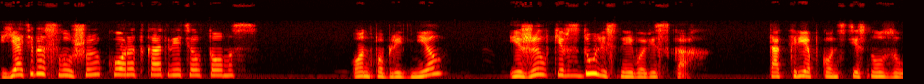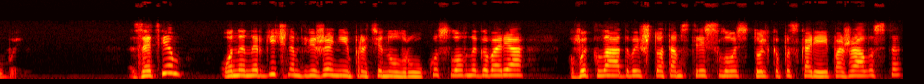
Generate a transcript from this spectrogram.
«Я тебя слушаю», — коротко ответил Томас. Он побледнел, и жилки вздулись на его висках. Так крепко он стиснул зубы. Затем он энергичным движением протянул руку, словно говоря, «Выкладывай, что там стряслось, только поскорей, пожалуйста,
